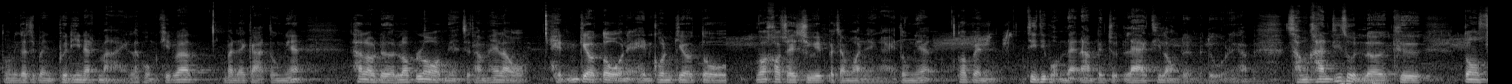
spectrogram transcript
ตรงนี้ก็จะเป็นพื้นที่นัดหมาย และผมคิดว่าบรรยากาศตรงนี้ถ้าเราเดินรอบๆเนี่ยจะทำให้เราเห็นเกียวโตเนี่ยเห็นคนเกียวโต ว่าเขาใช้ชีวิตประจำวันยังไง ตรงนี้ก็เป็นที่ที่ผมแนะนำเป็นจุดแรกที่ลองเดินมาดูนะครับสำคัญที่สุดเลยคือตรงโซ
